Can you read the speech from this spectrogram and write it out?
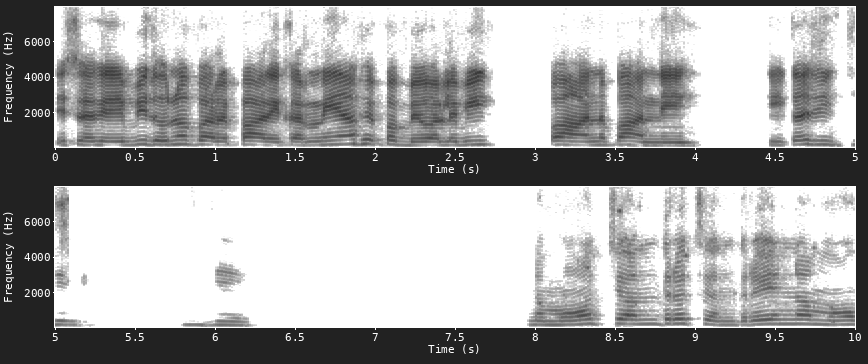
ਇਸ ਕਰਕੇ ਇਹ ਵੀ ਦੋਨੋਂ ਭਾਰੇ ਭਾਰੇ ਕਰਨੇ ਆ ਫਿਰ ਭੱਬੇ ਵਾਲੇ ਵੀ ਭਾਨ ਭਾਨੇ ਠੀਕ ਹੈ ਜੀ? ਜੀ ਜੀ। ਨਮੋ ਚੰਦਰ ਚੰਦਰੇ ਨਮੋ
